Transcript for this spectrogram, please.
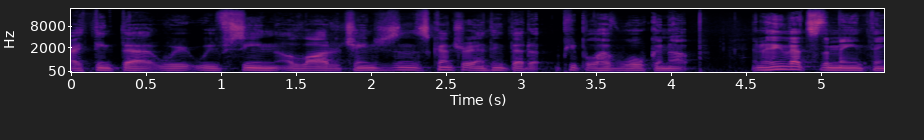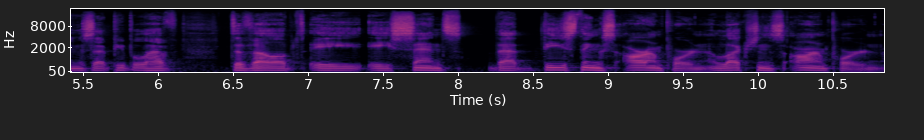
I think that we, we've seen a lot of changes in this country. I think that uh, people have woken up, and I think that's the main thing is that people have developed a, a sense that these things are important. Elections are important.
